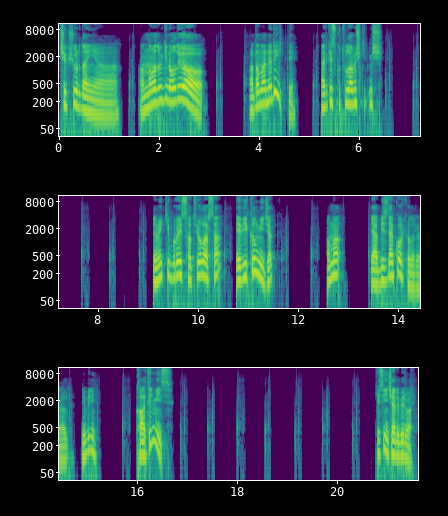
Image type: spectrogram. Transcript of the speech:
Çık şuradan ya. Anlamadım ki ne oluyor. Adamlar nereye gitti? Herkes kutulamış gitmiş. Demek ki burayı satıyorlarsa ev yıkılmayacak. Ama ya bizden korkuyorlar herhalde. Ne bileyim. Katil miyiz? Kesin içeride biri var.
